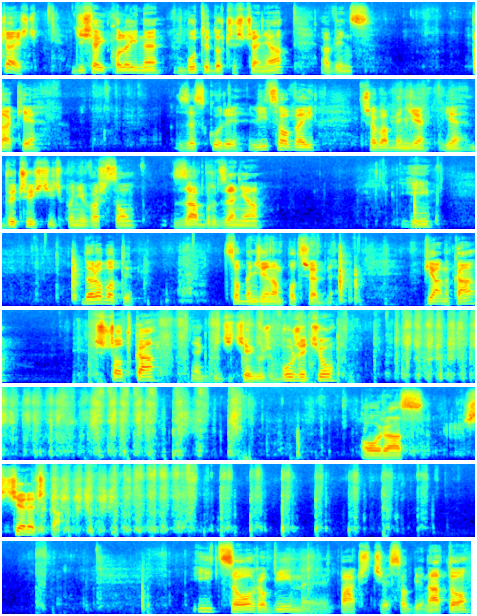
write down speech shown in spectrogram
Cześć! Dzisiaj kolejne buty do czyszczenia, a więc takie ze skóry licowej. Trzeba będzie je wyczyścić, ponieważ są zabrudzenia. I do roboty. Co będzie nam potrzebne? Pianka, szczotka, jak widzicie już w użyciu. Oraz ściereczka. I co robimy? Patrzcie sobie na to.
